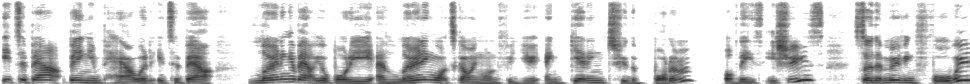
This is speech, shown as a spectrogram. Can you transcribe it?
It's about being empowered. It's about learning about your body and learning what's going on for you and getting to the bottom of these issues so that moving forward,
